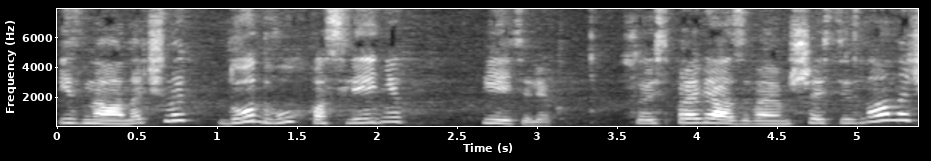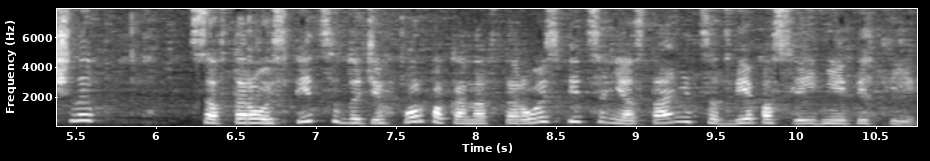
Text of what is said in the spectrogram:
изнаночных до двух последних петелек. То есть провязываем 6 изнаночных со второй спицы до тех пор, пока на второй спице не останется две последние петли.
